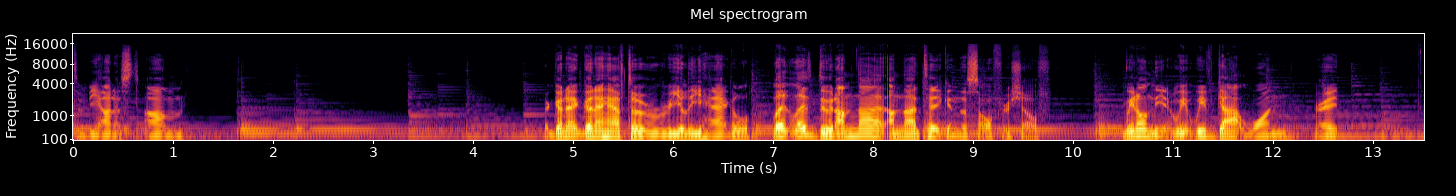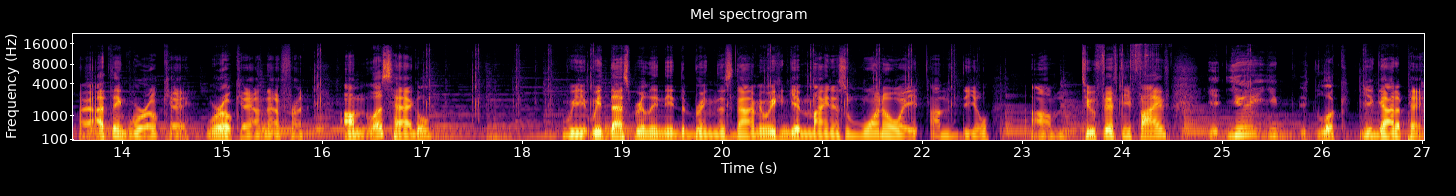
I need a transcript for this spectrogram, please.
to be honest. Um, We're gonna gonna have to really haggle. Let let's do it. I'm not I'm not taking the sulfur shelf. We don't need it. We we've got one, right? I, I think we're okay. We're okay on that front. Um, let's haggle. We we desperately need to bring this down. I mean, we can get minus 108 on the deal. Um, 255. You, you you look. You gotta pay.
